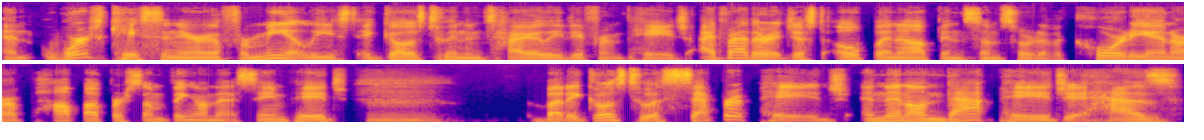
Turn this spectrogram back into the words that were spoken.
and worst case scenario for me at least, it goes to an entirely different page. I'd rather it just open up in some sort of accordion or a pop-up or something on that same page. Mm. But it goes to a separate page and then on that page it has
